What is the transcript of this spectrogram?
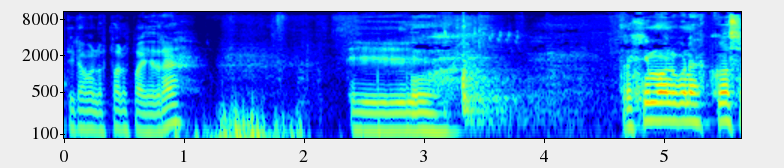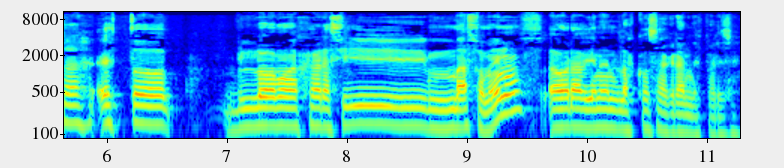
tiramos los palos para allá atrás. Y trajimos algunas cosas, esto lo vamos a dejar así más o menos. Ahora vienen las cosas grandes parece.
